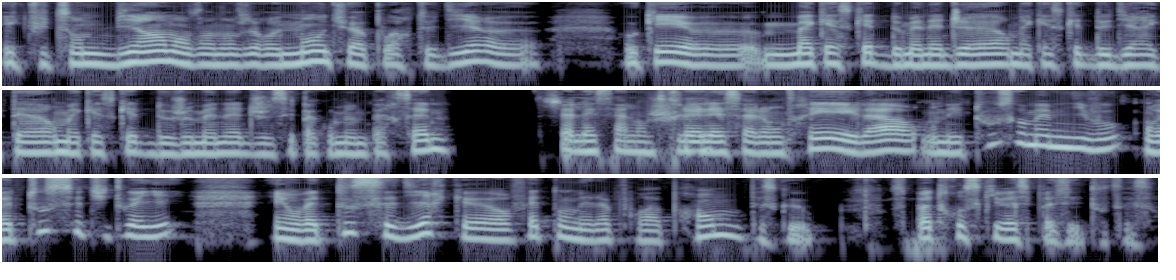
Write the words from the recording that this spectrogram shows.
et que tu te sentes bien dans un environnement où tu vas pouvoir te dire, ok, ma casquette de manager, ma casquette de directeur, ma casquette de je manage, je sais pas combien de personnes. Je la laisse à l'entrée. Je la laisse à l'entrée et là, on est tous au même niveau. On va tous se tutoyer et on va tous se dire qu'en fait, on est là pour apprendre parce que c'est pas trop ce qui va se passer de toute façon.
